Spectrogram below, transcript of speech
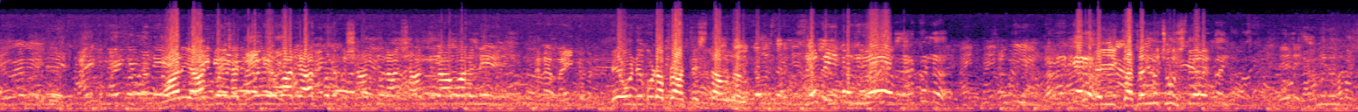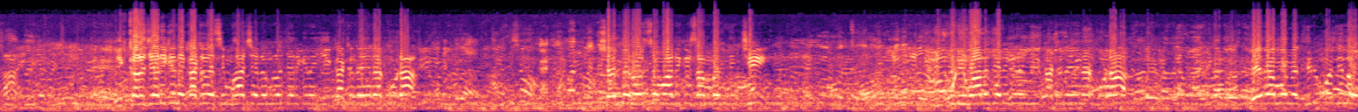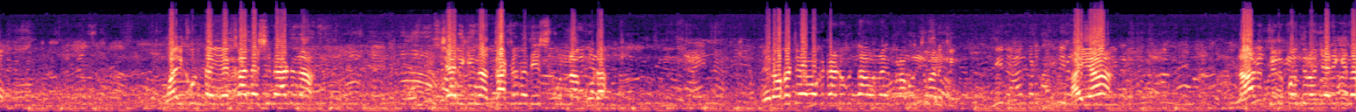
వారి ఆత్మ చనిపోయిన వారి ఆత్మలకు శాంతి శాంతి రావాలని దేవుణ్ణి కూడా ప్రార్థిస్తా ఉన్నాను. ఈ ఘటనను చూస్తే ఇక్కడ జరిగిన ఘటన సింహాచలంలో జరిగిన ఈ ఘటన అయినా కూడా చందనోత్సవానికి సంబంధించి ఇప్పుడు ఇవాళ జరిగిన ఈ ఘటన అయినా కూడా లేదా మొన్న తిరుపతిలో వైకుంఠ ఏకాదశి నాడున జరిగిన ఘటన తీసుకున్నా కూడా నేను ఒకటే ఒకటి అడుగుతా ఉన్నా ప్రభుత్వానికి. అయ్యా నాడు తిరుపతిలో జరిగిన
